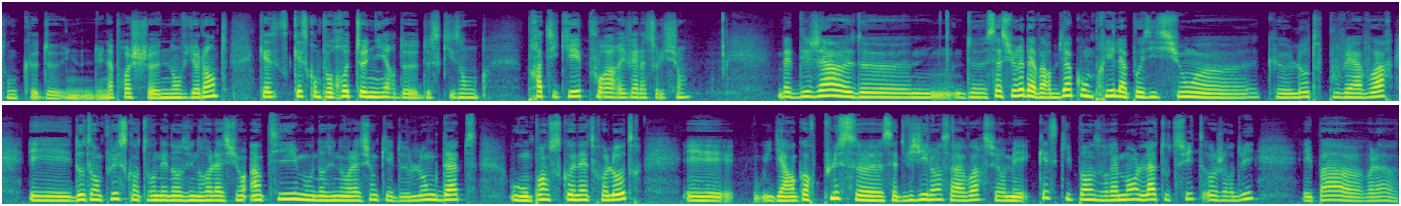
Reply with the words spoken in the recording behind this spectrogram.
donc d'une approche non violente? Qu'est-ce qu'on peut retenir de, de ce qu'ils ont pratiqué pour arriver à la solution? Bah déjà euh, de, de s'assurer d'avoir bien compris la position euh, que l'autre pouvait avoir. Et d'autant plus quand on est dans une relation intime ou dans une relation qui est de longue date où on pense connaître l'autre. Et il y a encore plus euh, cette vigilance à avoir sur mais qu'est-ce qu'il pense vraiment là tout de suite aujourd'hui? Et pas voilà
